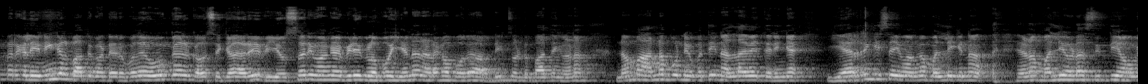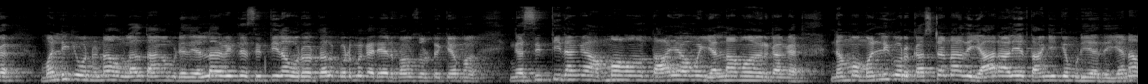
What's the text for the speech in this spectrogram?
நண்பர்களே நீங்கள் பார்த்து கொண்டு இருப்பது உங்கள் கௌசிகா ரிவ்யூ சரி வாங்க வீடியோக்குள்ள போய் என்ன நடக்க போகுது அப்படின்னு சொல்லிட்டு பாத்தீங்கன்னா நம்ம அன்னபூர்ணியை பத்தி நல்லாவே தெரியுங்க. இறங்கி செய்வாங்க மல்லிக்குன்னா ஏன்னா மல்லியோட சித்தி அவங்க. மல்லிக்கு ஒண்ணுன்னா அவங்களால தாங்க முடியாது. எல்லா வீட்டுல சித்தி தான் ஒரு ஒருத்தாலும் குடும்பக்காரியா இருப்பாங்கன்னு சொல்லிட்டு கேட்பாங்க. இங்க சித்தி தாங்க அம்மாவும் தாயாவும் எல்லாமும் இருக்காங்க. நம்ம மல்லிக்கு ஒரு கஷ்டம்னா அது யாராலேயே தாங்கிக்க முடியாது. ஏன்னா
